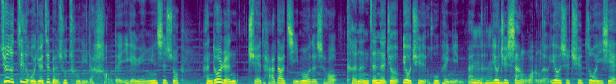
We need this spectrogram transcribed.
就是这个？我觉得这本书处理的好的一个原因是说。很多人觉察到寂寞的时候，可能真的就又去呼朋引伴了，又去上网了，又是去做一些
